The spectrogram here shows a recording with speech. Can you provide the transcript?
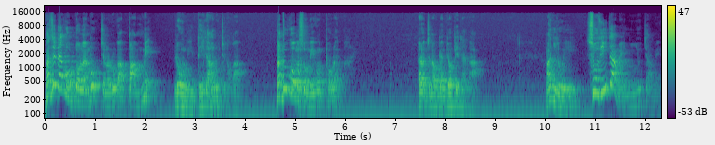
ဘာစစ်တပ်ကိုတော်လန်ဖို့ကျွန်တော်တို့ကပါမစ်လိုနေသေးလားလို့ကျွန်တော်ကဘသူကိုမစုံမေးကုန်ထုတ်လိုက်ပါတယ်အဲ့တော့ကျွန်တော်ပြန်ပြောဖြစ်တာကဘာညီတို့ကြီး စူစည်းကြမယ်ညီညွတ်ကြမယ်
